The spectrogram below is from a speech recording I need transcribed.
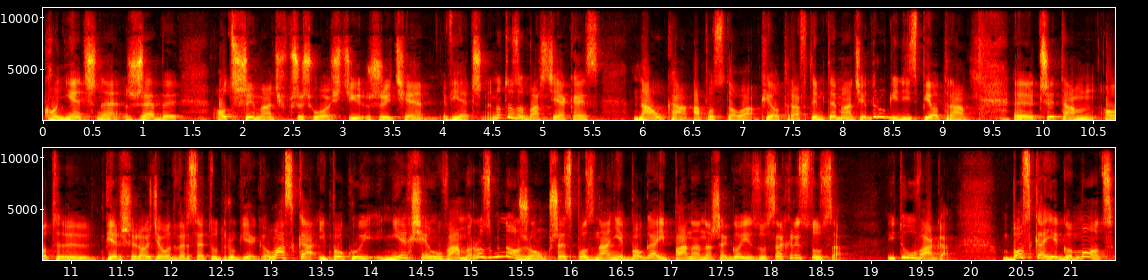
konieczne, żeby otrzymać w przyszłości życie wieczne. No to zobaczcie, jaka jest nauka apostoła Piotra w tym temacie. Drugi list Piotra, e, czytam od e, pierwszy rozdział, od wersetu drugiego. Łaska i pokój niech się wam rozmnożą przez poznanie Boga i Pana naszego Jezusa Chrystusa. I tu uwaga. Boska Jego moc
